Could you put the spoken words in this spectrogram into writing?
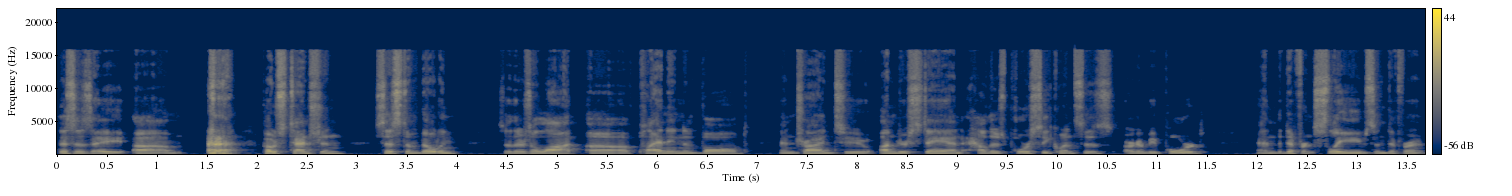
This is a um, post-tension system building. So there's a lot of planning involved and trying to understand how those pour sequences are going to be poured and the different sleeves and different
